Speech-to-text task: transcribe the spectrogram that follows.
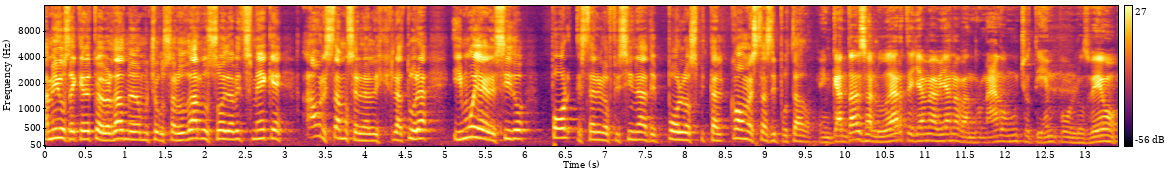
Amigos de Querétaro, de verdad me da mucho gusto saludarlos. Soy David Smeke. Ahora estamos en la legislatura y muy agradecido por estar en la oficina de Polo Hospital. ¿Cómo estás, diputado? Encantado de saludarte. Ya me habían abandonado mucho tiempo. Los veo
